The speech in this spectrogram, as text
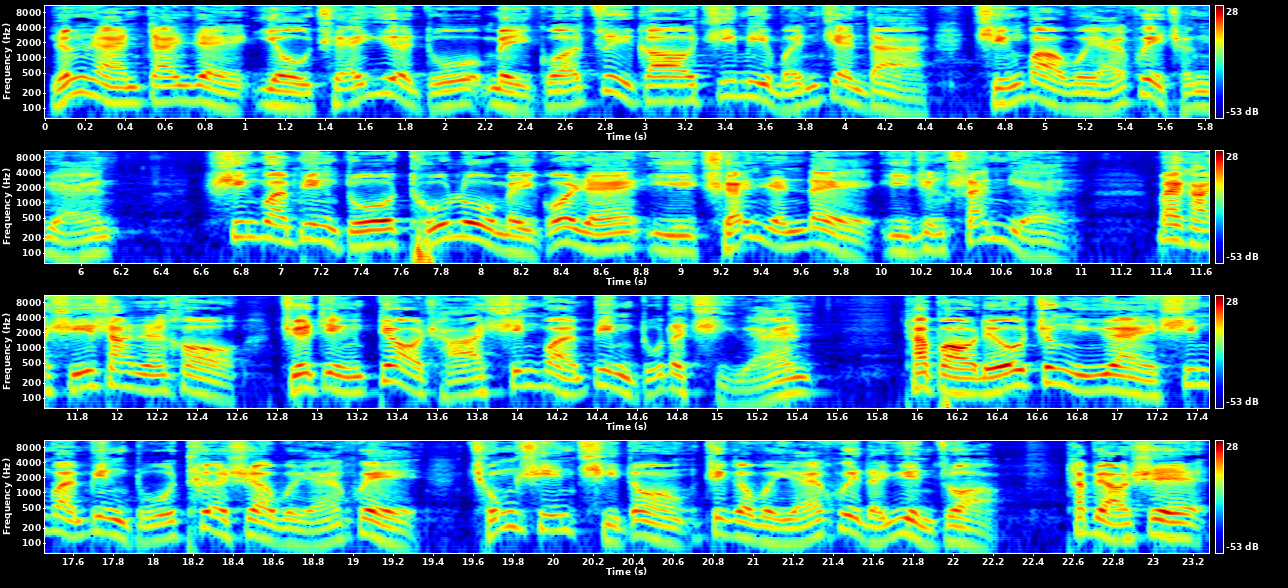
仍然担任有权阅读美国最高机密文件的情报委员会成员。新冠病毒屠戮美国人与全人类已经三年。麦卡锡上任后，决定调查新冠病毒的起源。他保留众议院新冠病毒特设委员会，重新启动这个委员会的运作。他表示。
